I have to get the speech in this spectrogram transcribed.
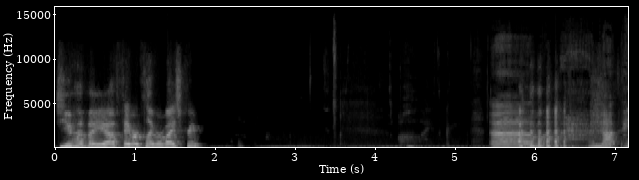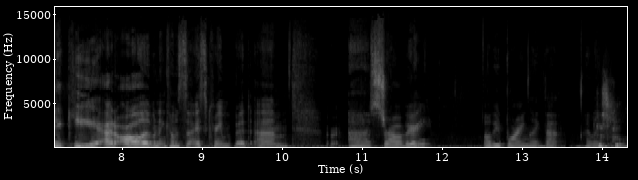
Do you have a uh, favorite flavor of ice cream? Oh, ice cream. Um, I'm not picky at all when it comes to ice cream, but um, uh, strawberry. I'll be boring like that. I like That's cool.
